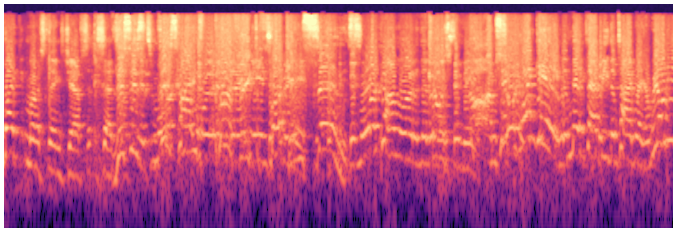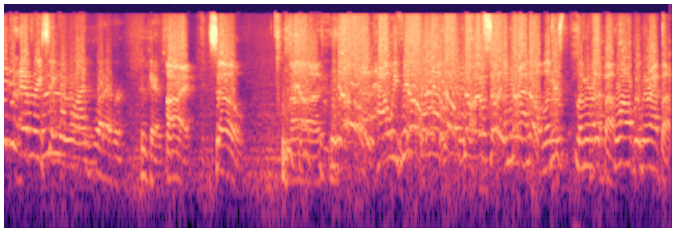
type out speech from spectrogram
like most things Jeff s- says. this is it's more this makes convoluted than it perfect to fucking be. sense. It's more convoluted than it, was- to be. no, I'm Pick sorry. one game and make that be the tiebreaker. We don't need to do every single one. Whatever. Who cares? All right, so. Uh, no, how we finish No, that? no, no, I'm sorry, Let me no, wrap no. up. Let me, let me wrap up. problem. Let me wrap up.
